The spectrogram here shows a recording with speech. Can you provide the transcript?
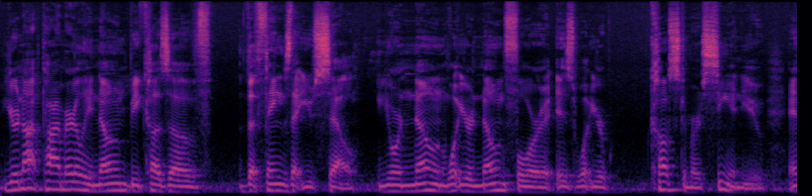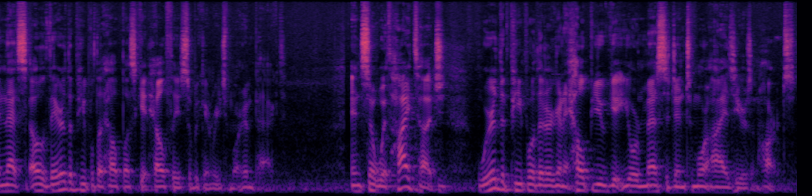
you're not primarily known because of the things that you sell. You're known what you're known for is what your customers see in you, and that's oh they're the people that help us get healthy so we can reach more impact. And so with High Touch, we're the people that are going to help you get your message into more eyes, ears, and hearts.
